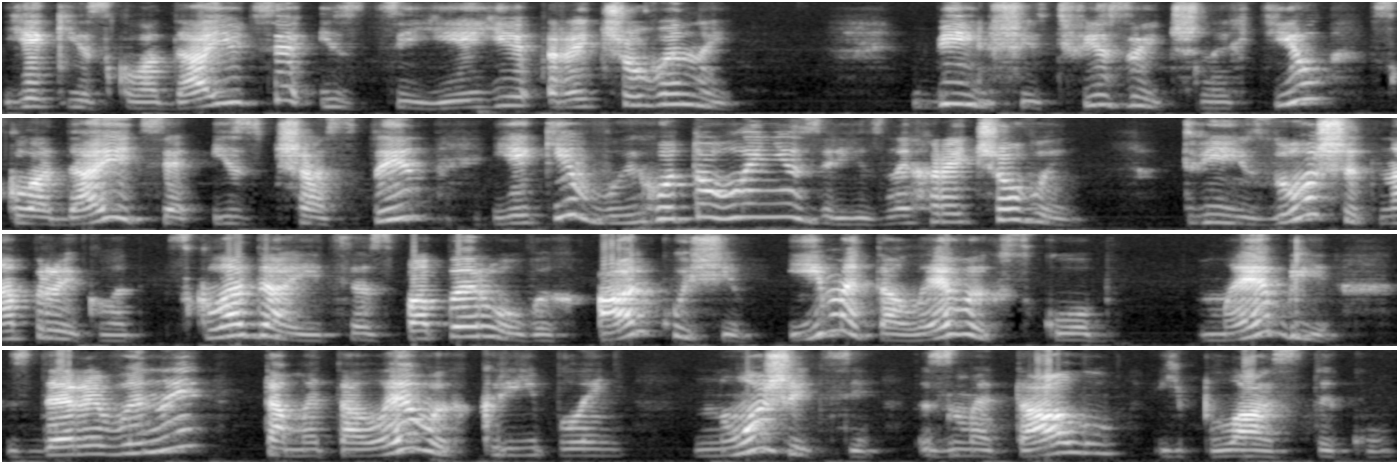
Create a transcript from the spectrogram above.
які складаються із цієї речовини. Більшість фізичних тіл складається із частин, які виготовлені з різних речовин. Твій зошит, наприклад, складається з паперових аркушів і металевих скоб, меблі з деревини та металевих кріплень, ножиці з металу і пластику.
